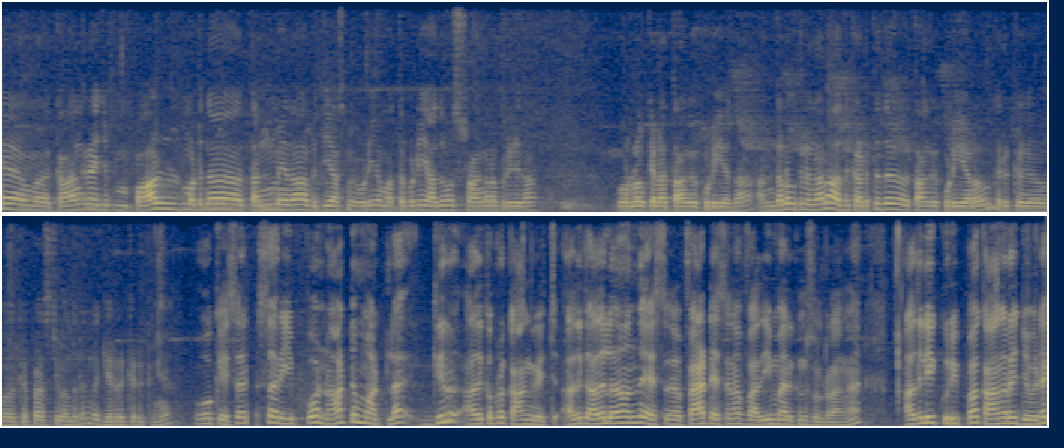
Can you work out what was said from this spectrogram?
ஏன் காங்கிரேஜ் பால் மட்டும்தான் தன்மை தான் வித்தியாசமே ஒழிய மற்றபடி அதுவும் ஸ்ட்ராங்கான பிரீடு தான். ஓரளவுக்கு எல்லாம் தாங்கக்கூடியது தான் அந்த அளவுக்கு இல்லைனாலும் அதுக்கு அடுத்தது தாங்கக்கூடிய அளவுக்கு இருக்க கெப்பாசிட்டி வந்துட்டு இந்த கிருக்கு இருக்குங்க. ஓகே சார் சார் இப்போ நாட்டு மாட்டில் கிர் அதுக்கப்புறம் காங்கிரேஜ் அதுக்கு அதில் தான் வந்து எஸ் ஃபேட் எஸ்என்எஃப் அதிகமாக இருக்குன்னு சொல்கிறாங்க அதுலேயும் குறிப்பாக காங்கிரேஜை விட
